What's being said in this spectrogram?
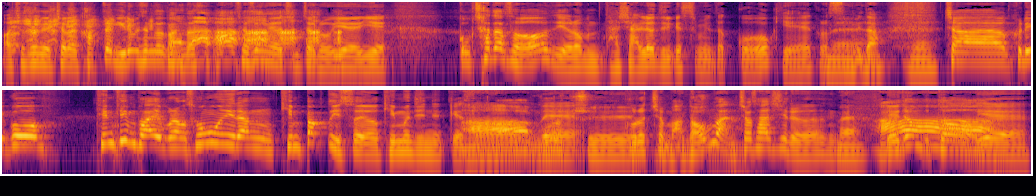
아 죄송해요. 제가 갑자기 이름 생각 안 나서. 아 죄송해요 진짜로. 예 예. 꼭 찾아서 여러분 다시 알려드리겠습니다. 꼭. 예 그렇습니다. 네, 네. 자 그리고 틴틴 파이브랑 송은이랑 김밥도 있어요 김은진님께서. 아, 그렇지. 그렇죠. 마- 너무 많죠 사실은. 네. 예전부터 아. 예.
